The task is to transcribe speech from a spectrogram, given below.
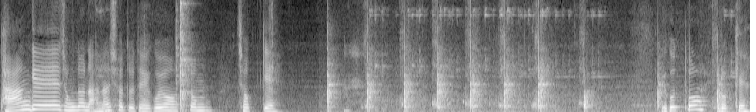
반 개 정도는 안 하셔도 되고요. 좀 적게. 이것도 이렇게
